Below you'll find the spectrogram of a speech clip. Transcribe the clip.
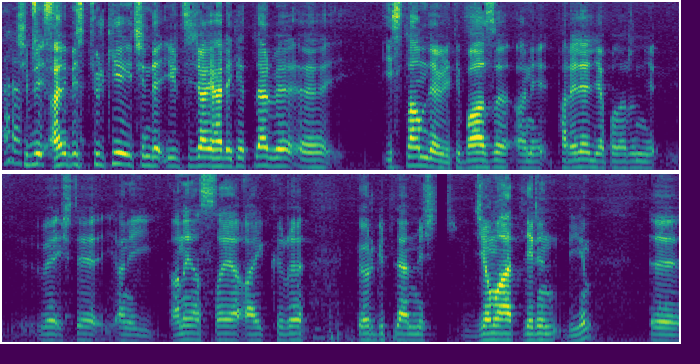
Arapçası. Şimdi hani biz Türkiye içinde irticai hareketler ve e, İslam devleti bazı hani paralel yapıların ve işte hani anayasaya aykırı örgütlenmiş cemaatlerin diyeyim e,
